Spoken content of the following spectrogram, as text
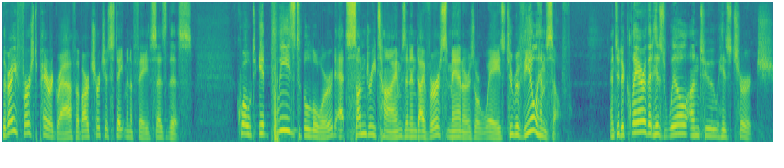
The very first paragraph of our church's statement of faith says this quote, It pleased the Lord at sundry times and in diverse manners or ways to reveal himself and to declare that his will unto his church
